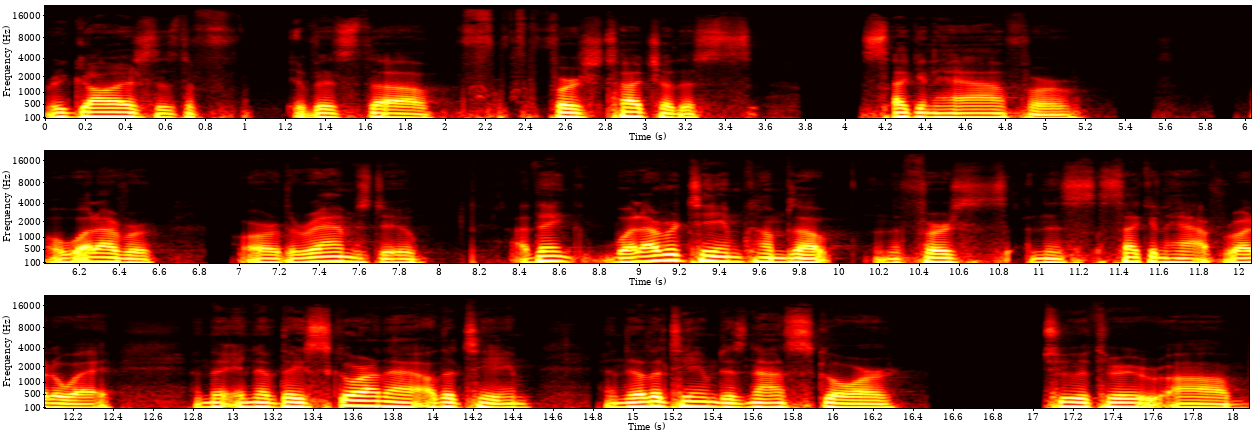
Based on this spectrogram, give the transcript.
regardless of the if it's the first touch of the second half or or whatever, or the Rams do, I think whatever team comes up in the first in the second half right away and, and if they score on that other team, and the other team does not score two or three um,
